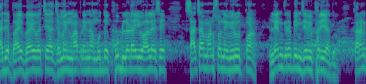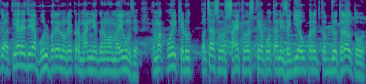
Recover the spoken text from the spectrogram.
આજે ભાઈ ભાઈ વચ્ચે આ જમીન માપણીના મુદ્દે ખૂબ લડાઈઓ હાલે છે. સાચા માણસોની વિરુદ્ધ પણ લેન્ડ ગ્રેબિંગ જેવી ફરિયાદો. કારણ કે અત્યારે જે આ ભૂલ ભરેલું રેકર્ડ માન્ય ગણવામાં આવ્યું છે, એમાં કોઈ ખેડૂત પચાસ વર્ષ સાઠ વર્ષથી આ પોતાની જગ્યા ઉપર જ કબજો ધરાવતો હોય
